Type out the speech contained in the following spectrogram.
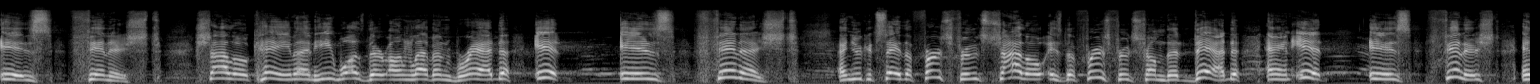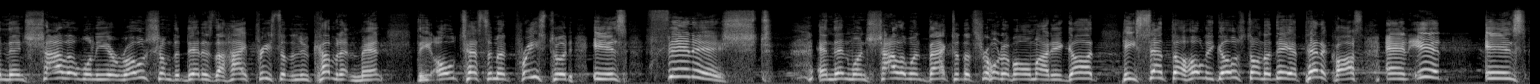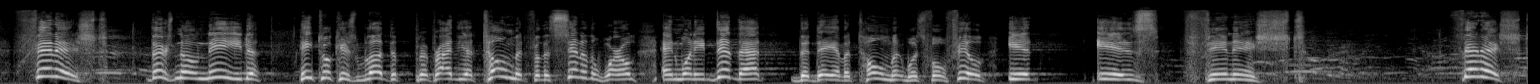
is finished. Shiloh came and he was their unleavened bread. It is finished. And you could say the first fruits, Shiloh is the first fruits from the dead, and it is finished. And then Shiloh, when he arose from the dead as the high priest of the new covenant, meant the Old Testament priesthood is finished. And then when Shiloh went back to the throne of Almighty God, he sent the Holy Ghost on the day of Pentecost, and it is finished. There's no need. He took his blood to provide the atonement for the sin of the world. And when he did that, the day of atonement was fulfilled. It is finished. Finished.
